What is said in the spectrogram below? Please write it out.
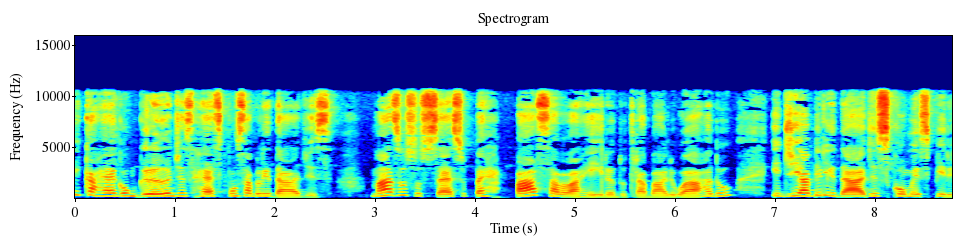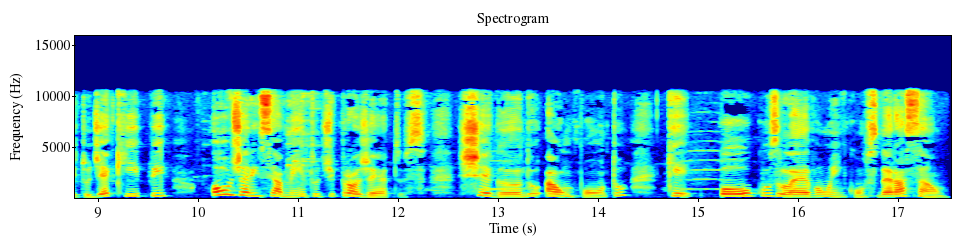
e carregam grandes responsabilidades, mas o sucesso perpassa a barreira do trabalho árduo e de habilidades como espírito de equipe ou gerenciamento de projetos, chegando a um ponto que poucos levam em consideração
